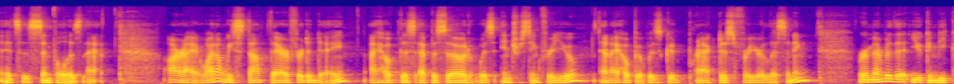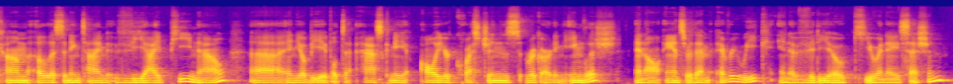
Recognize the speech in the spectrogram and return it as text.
It's as simple as that. All right, why don't we stop there for today? I hope this episode was interesting for you, and I hope it was good practice for your listening. Remember that you can become a listening time VIP now, uh, and you'll be able to ask me all your questions regarding English and I'll answer them every week in a video Q&A session.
